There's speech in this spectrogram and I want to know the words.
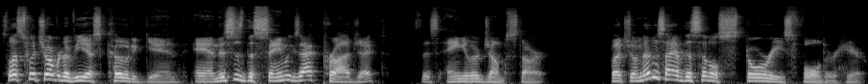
So let's switch over to VS Code again. And this is the same exact project. It's this Angular Jumpstart. But you'll notice I have this little stories folder here.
